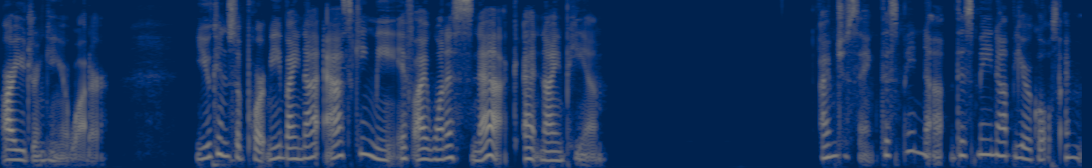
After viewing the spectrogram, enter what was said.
Are you drinking your water? You can support me by not asking me if I want a snack at 9 p.m. I'm just saying this may not this may not be your goals. I'm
